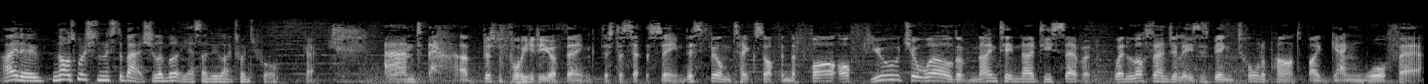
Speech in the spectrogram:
I do. Not as much as Mr. Bachelor, but yes, I do like 24. Okay. And uh, just before you do your thing, just to set the scene, this film takes off in the far-off future world of 1997, when Los Angeles is being torn apart by gang warfare.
